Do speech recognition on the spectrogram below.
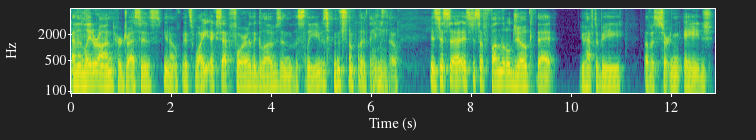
And then later on, her dress is, you know, it's white except for the gloves and the sleeves and some other things. Hmm. So it's just a it's just a fun little joke that you have to be of a certain age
